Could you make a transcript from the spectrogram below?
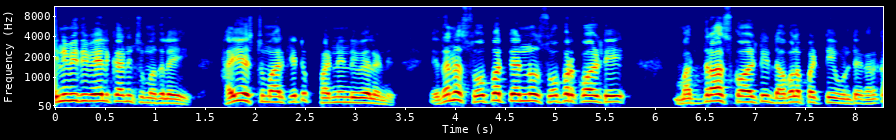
ఎనిమిది వేలు కానించి మొదలై హైయెస్ట్ మార్కెట్ పన్నెండు వేలండి. ఏదైనా super ten super quality Madras quality double పట్టి ఉంటే కనుక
